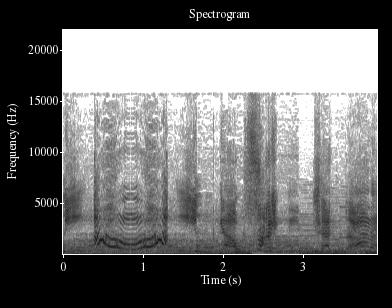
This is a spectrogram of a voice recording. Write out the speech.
me. oh, Check that out.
